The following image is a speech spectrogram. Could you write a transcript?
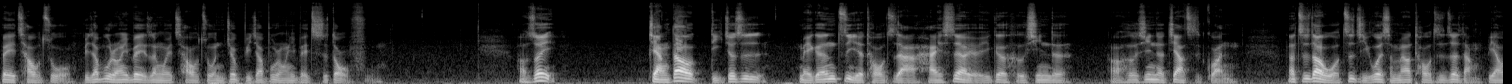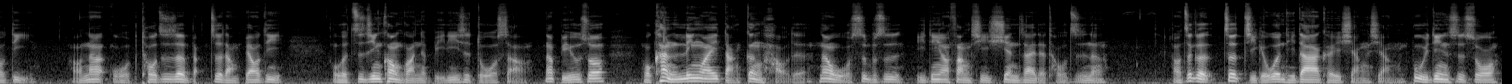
被操作比较不容易被认为操作，你就比较不容易被吃豆腐。好，所以讲到底就是每个人自己的投资啊，还是要有一个核心的啊核心的价值观。那知道我自己为什么要投资这档标的？好，那我投资这这档标的，我资金控管的比例是多少？那比如说我看另外一档更好的，那我是不是一定要放弃现在的投资呢？好，这个这几个问题大家可以想想，不一定是说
